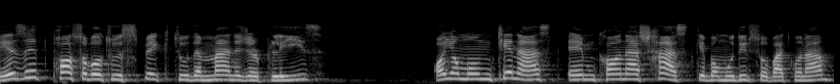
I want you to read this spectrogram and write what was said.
Is it possible to speak to the manager please? آیا ممکن است امکانش هست که با مدیر صحبت کنم؟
